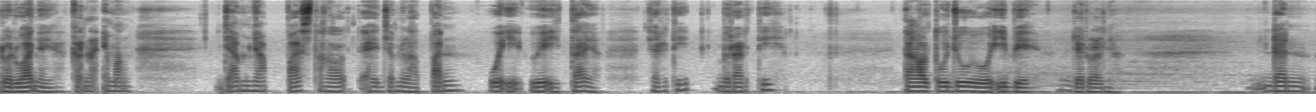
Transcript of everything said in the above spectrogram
dua-duanya ya. Karena emang jamnya pas tanggal eh jam 8 WI WITA ya. Jadi berarti tanggal 7 WIB jadwalnya dan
